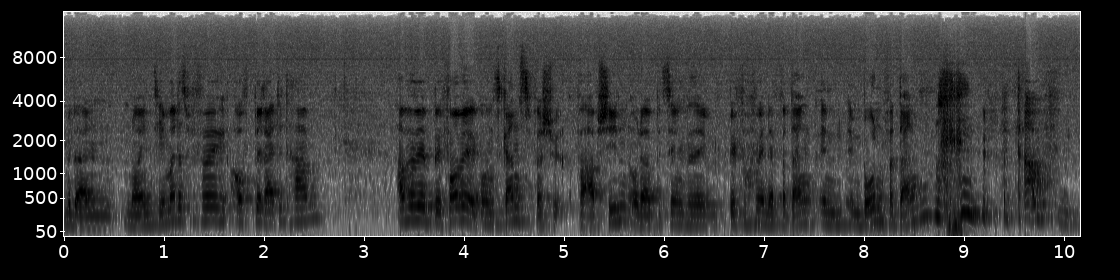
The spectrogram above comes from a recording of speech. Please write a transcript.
mit einem neuen Thema, das wir für euch aufbereitet haben. Aber wir, bevor wir uns ganz verabschieden oder beziehungsweise bevor wir in der Verdank in, im Boden verdanken, Verdampfen.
